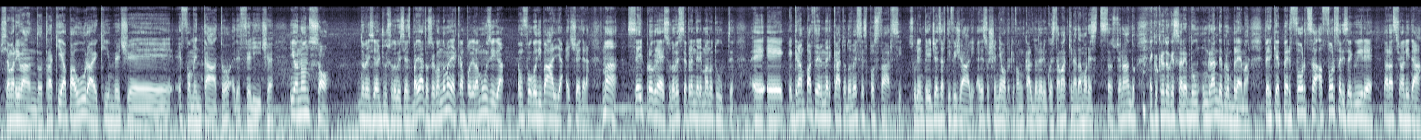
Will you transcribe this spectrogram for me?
Ci stiamo arrivando tra chi ha paura e chi invece è fomentato ed è felice. Io non so dove sia il giusto, dove sia sbagliato. Secondo me nel campo della musica è un fuoco di paglia, eccetera. Ma se il progresso dovesse prendere in mano tutte e, e- e gran parte del mercato dovesse spostarsi sulle intelligenze artificiali, adesso scendiamo perché fa un caldo nero in questa macchina d'amore st- sta stazionando, ecco credo che sarebbe un, un grande problema perché per forza, a forza di seguire la razionalità,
